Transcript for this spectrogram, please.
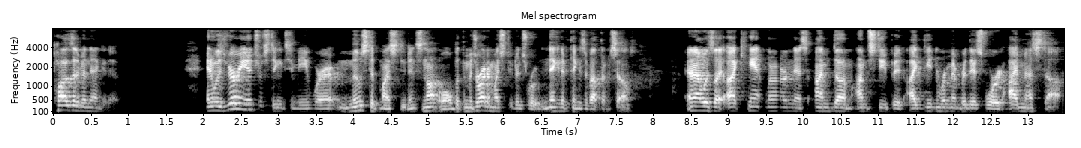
positive and negative. And it was very interesting to me where most of my students, not all, but the majority of my students wrote negative things about themselves. And I was like, I can't learn this. I'm dumb. I'm stupid. I didn't remember this word. I messed up.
